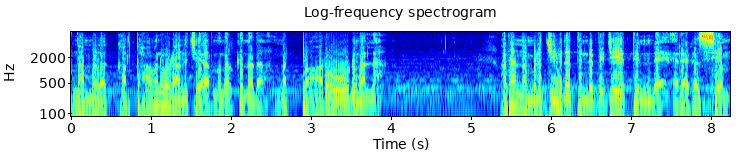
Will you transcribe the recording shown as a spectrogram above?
നമ്മൾ കർത്താവിനോടാണ് ചേർന്ന് നിൽക്കുന്നത്. മറ്റാരോടുമല്ല. അതാണ് നമ്മുടെ ജീവിതത്തിന്റെ വിജയത്തിന്റെ രഹസ്യം.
